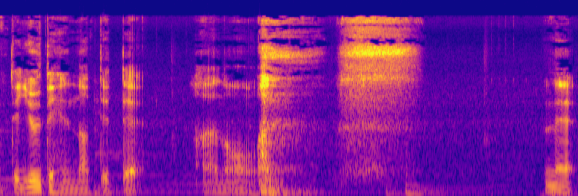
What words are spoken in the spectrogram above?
ーって言うてへんなって言って、あの、ね、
